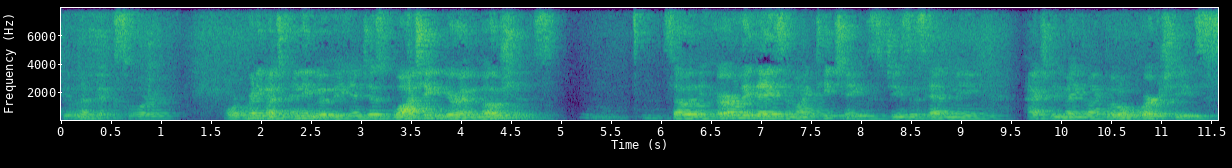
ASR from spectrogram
the Olympics or or pretty much any movie and just watching your emotions. So in the early days of my teachings, Jesus had me actually make like little worksheets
